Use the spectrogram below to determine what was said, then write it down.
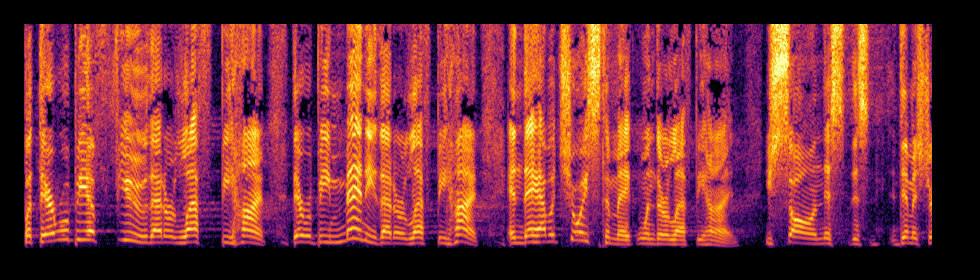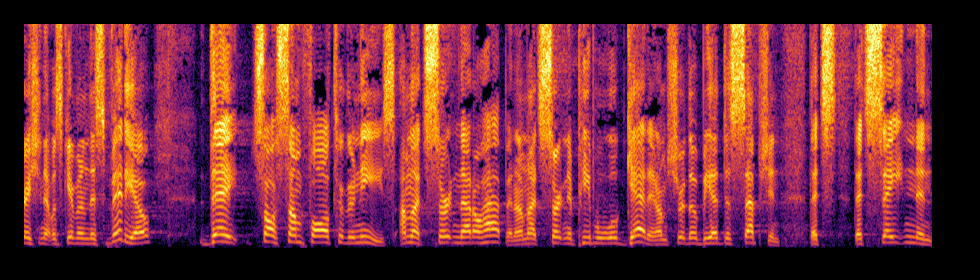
But there will be a few that are left behind. There will be many that are left behind. And they have a choice to make when they're left behind. You saw in this, this demonstration that was given in this video, they saw some fall to their knees. I'm not certain that'll happen. I'm not certain that people will get it. I'm sure there'll be a deception. That's, that Satan and,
